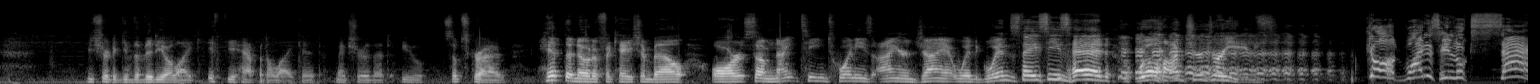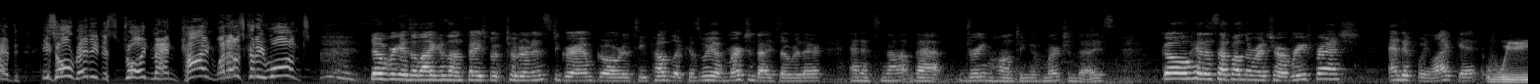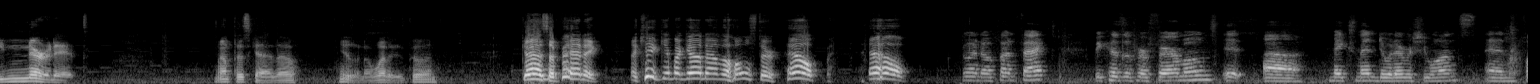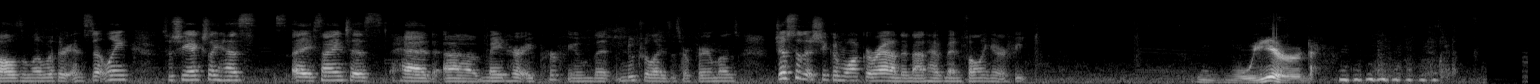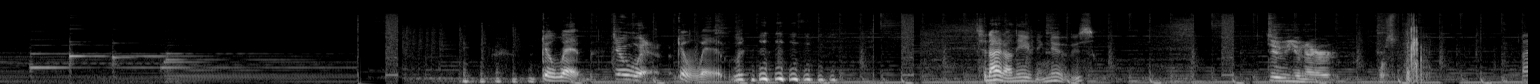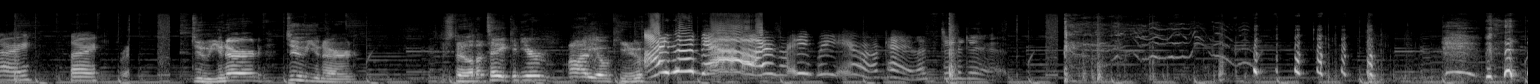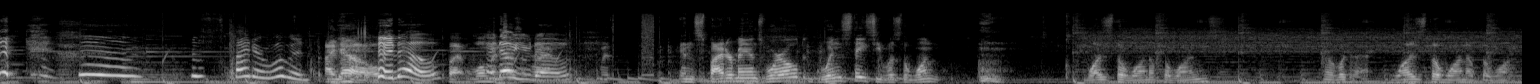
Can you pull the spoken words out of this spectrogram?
Be sure to give the video a like if you happen to like it. Make sure that you subscribe, hit the notification bell, or some 1920s Iron Giant with Gwen Stacy's head will haunt your dreams. God, why does he look sad? He's already destroyed mankind. What else could he want? Don't forget to like us on Facebook, Twitter, and Instagram. Go over to TeePublic because we have merchandise over there, and it's not that dream haunting of merchandise. Go hit us up on the retro refresh, and if we like it, We nerd it. Not this guy, though. He doesn't know what he's doing. Guys, I panicked. I can't get my gun out of the holster. Help! Help! you want to know a fun fact? Because of her pheromones, it uh, makes men do whatever she wants and falls in love with her instantly. So she actually has a scientist had uh, made her a perfume that neutralizes her pheromones, just so that she can walk around and not have men falling at her feet. Weird. Go web. Go it. Go web. Tonight on the evening news. Do you nerd? Or sp- Sorry. Sorry. Do you nerd? Do you nerd? You're still not taking your audio cue. I don't know. I was waiting for you. Okay, let's do it again. Spider Woman. I know, I know. but woman. I know you know. with- In Spider-Man's world, Gwen Stacy was the one. was the one of the ones. Oh, look at that. Was the one of the ones.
